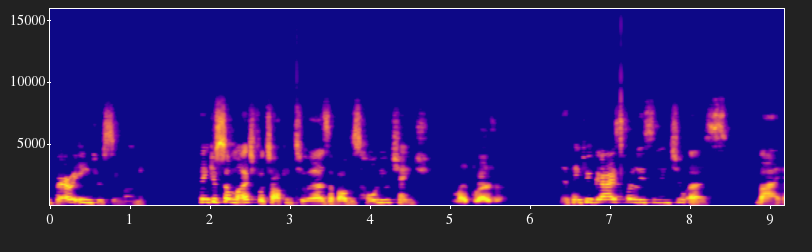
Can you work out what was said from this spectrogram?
Very interesting, Lang. Thank you so much for talking to us about this whole new change. My pleasure. And thank you guys for listening to us. Bye.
